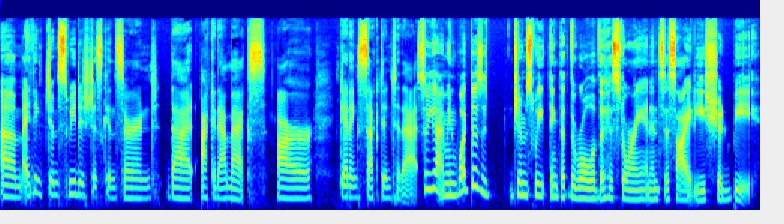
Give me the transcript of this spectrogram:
Um, I think Jim Sweet is just concerned that academics are getting sucked into that. So, yeah, I mean, what does Jim Sweet think that the role of the historian in society should be?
